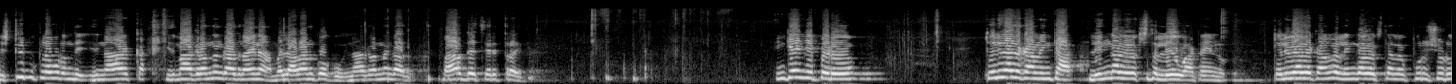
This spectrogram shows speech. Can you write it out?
హిస్టరీ బుక్లో కూడా ఉంది. ఇది నా యొక్క ఇది మా గ్రంథం కాదు నాయన మళ్ళీ అలా అనుకోకు ఇది నా గ్రంథం కాదు. భారతదేశ చరిత్ర ఇది. ఇంకేం చెప్పాడు? తొలివేద కాలం ఇంకా లింగ వివక్షత లేవు ఆ టైంలో తొలివేద కాలంలో లింగ వివక్షత పురుషుడు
